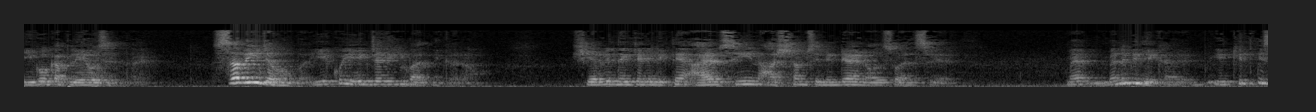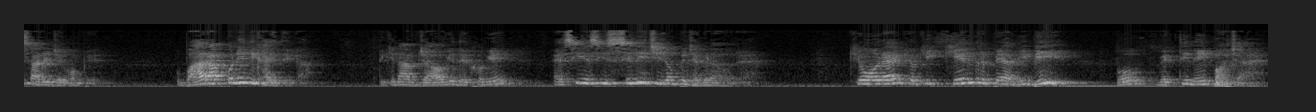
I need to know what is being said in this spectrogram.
ईगो का प्ले हो सकता है। सभी जगहों पर। ये कोई एक जगह की बात नहीं कर रहा हूँ। शेयरविंद एक जगह लिखते हैं I have seen ashrams in India and also elsewhere मैं, मैंने भी देखा है, ये कितनी सारी जगहों बाहर आपको नहीं दिखाई देगा। लेकिन आप जाओगे, देखोगे ऐसी ऐसी सीधी चीज़ों पे झगड़ा हो रहा है। क्यों हो रहा है? क्योंकि केंद्र पे अभी भी वो व्यक्ति नहीं पहुँचा है।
